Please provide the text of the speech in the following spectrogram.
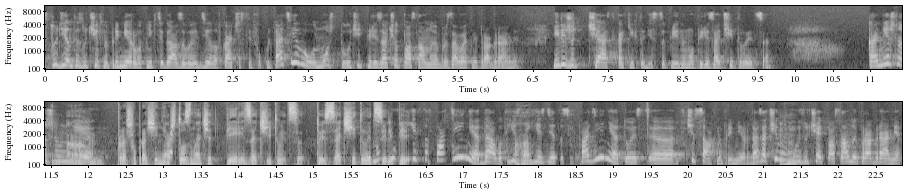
студент, изучив, например, вот нефтегазовое дело в качестве факультатива, он может получить перезачет по основной образовательной программе. Или же часть каких-то дисциплин ему перезачитывается. Конечно же, мы... А, прошу прощения, а что значит перезачитывается? То есть зачитывается ну, или... Пере... Есть совпадение, да, вот если ага. есть где-то совпадение, то есть э, в часах, например, да, зачем угу. ему изучать по основной программе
